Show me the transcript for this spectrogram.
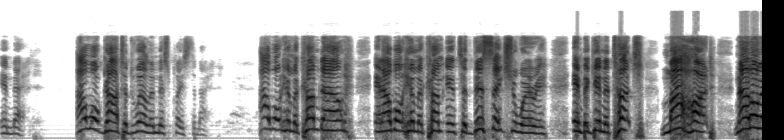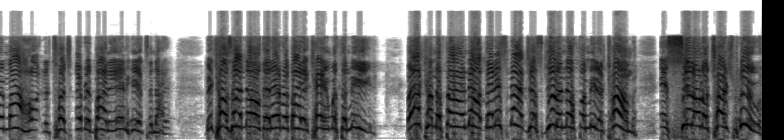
in that. I want God to dwell in this place tonight. I want him to come down and I want him to come into this sanctuary and begin to touch my heart. Not only my heart, to touch everybody in here tonight. Because I know that everybody came with a need. But I come to find out that it's not just good enough for me to come and sit on a church pew,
